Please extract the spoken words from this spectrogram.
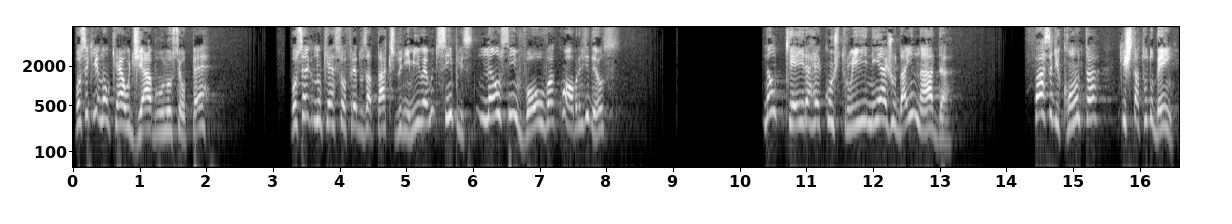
Você que não quer o diabo no seu pé, você não quer sofrer dos ataques do inimigo? É muito simples. Não se envolva com a obra de Deus. Não queira reconstruir nem ajudar em nada. Faça de conta que está tudo bem.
